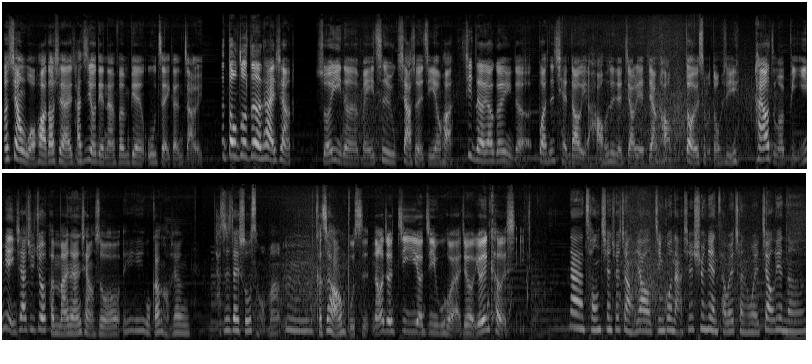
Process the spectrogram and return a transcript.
而像我话到现在还是有点难分辨乌贼跟章鱼，这动作真的太像。所以呢，每一次下水经验的话，记得要跟你的不管是前导也好，或是你的教练讲好，到底什么东西，他要怎么比，以免一下去就很蛮难想说，哎、欸，我刚好像他是在说什么吗？嗯，可是好像不是，然后就记忆又记不回来，就有点可惜。那从潜水长要经过哪些训练才会成为教练呢？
